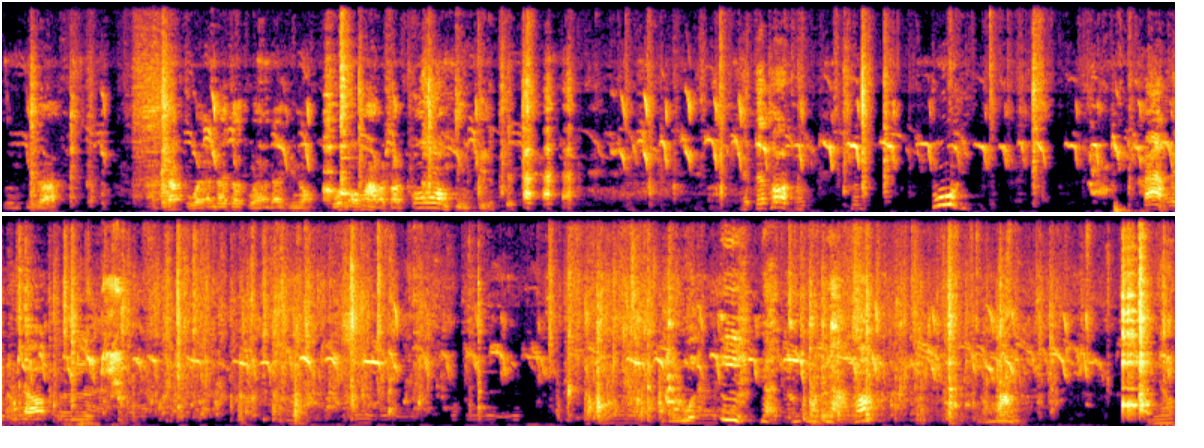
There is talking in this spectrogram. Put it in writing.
บิ่งที่ว่าจักถวยอันใดจะถวยอันใดพี่น้องผลออกมาประสานก้องจริงๆเดี๋ยวจะทอดๆอู้ยข้างเลยคุณเช้าเออ อุ้ยอือใหญ่จนตัวอย่างเนาะน้ำมันเนาะ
